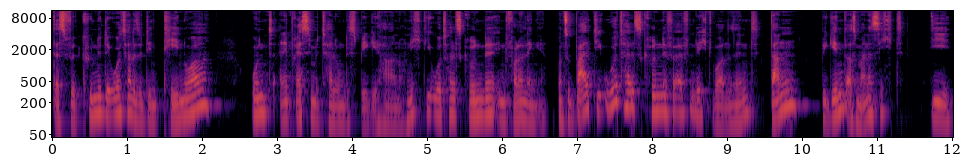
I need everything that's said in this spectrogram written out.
das verkündete Urteil, also den Tenor und eine Pressemitteilung des BGH, noch nicht die Urteilsgründe in voller Länge. Und sobald die Urteilsgründe veröffentlicht worden sind, dann beginnt aus meiner Sicht die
